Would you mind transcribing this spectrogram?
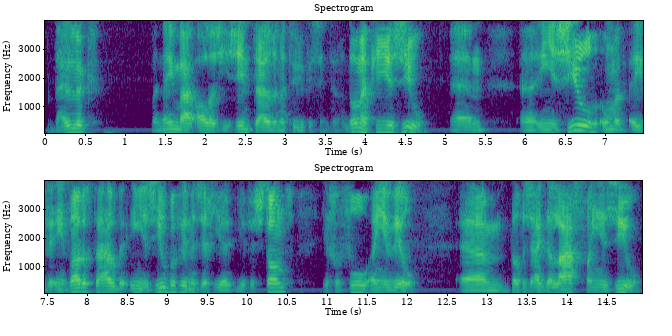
Duidelijk, waarneembaar alles, je zintuigen, natuurlijke zintuigen. Dan heb je je ziel. En uh, in je ziel, om het even eenvoudig te houden, in je ziel bevinden zich je, je verstand, je gevoel en je wil. Um, dat is eigenlijk de laag van je ziel.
